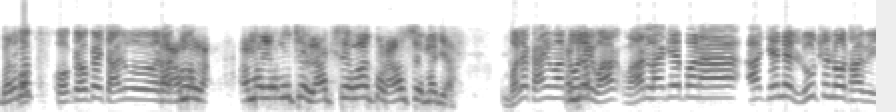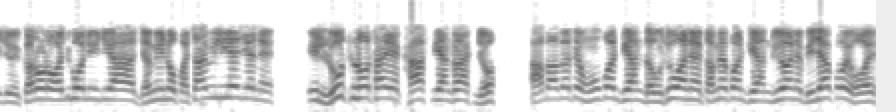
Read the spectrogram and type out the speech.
બરોબર? ઓકે ઓકે ચાલુ આમાં આમાં એવું છે લાગશે વાર પણ આવશે મજા. ભલે કાંઈ વાંધો નહીં વાર વાર લાગે પણ આ આ છે ને લૂંટ નો થવી જોઈએ. કરોડો અજબોની જે આ જમીનો પચાવી લે છે ને એ લૂંટ નો થાય એ ખાસ ધ્યાન રાખજો. આ બાબતે હું પણ ધ્યાન દઉં છું અને તમે પણ ધ્યાન દો અને બીજા કોઈ હોય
